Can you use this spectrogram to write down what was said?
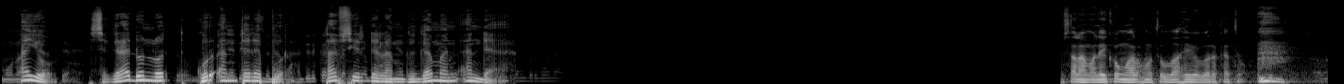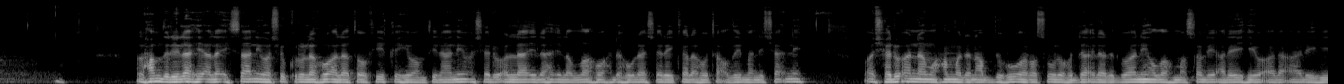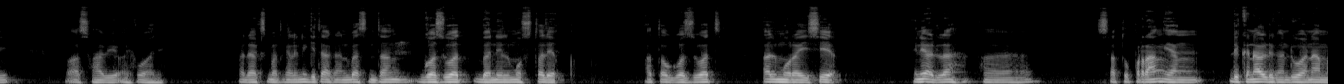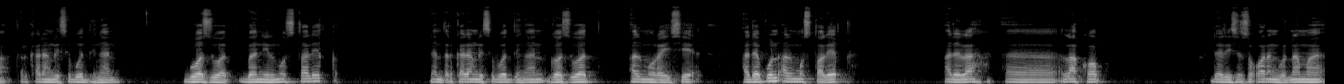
Ayo, segera download Quran Tadabbur, tafsir dalam genggaman Anda. Assalamualaikum warahmatullahi wabarakatuh. Alhamdulillahi ala ihsani wa syukru lahu ala taufiqihi wa amtinani wa asyhadu an la ilaha illallah wahdahu la syarika lahu ta'ziman li sya'ni wa asyhadu anna Muhammadan abduhu wa rasuluhu da'ila ridwani Allahumma salli alaihi wa ala alihi wa ashabihi wa ikhwani. Pada kesempatan kali ini kita akan bahas tentang Ghazwat Banil Mustaliq atau Ghazwat Al-Muraisi'. Ini adalah uh, satu perang yang dikenal dengan dua nama. Terkadang disebut dengan Ghazwat Banil Mustaliq dan terkadang disebut dengan Ghazwat Al-Muraisi'. Adapun Al-Mustaliq adalah uh, lakop dari seseorang bernama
